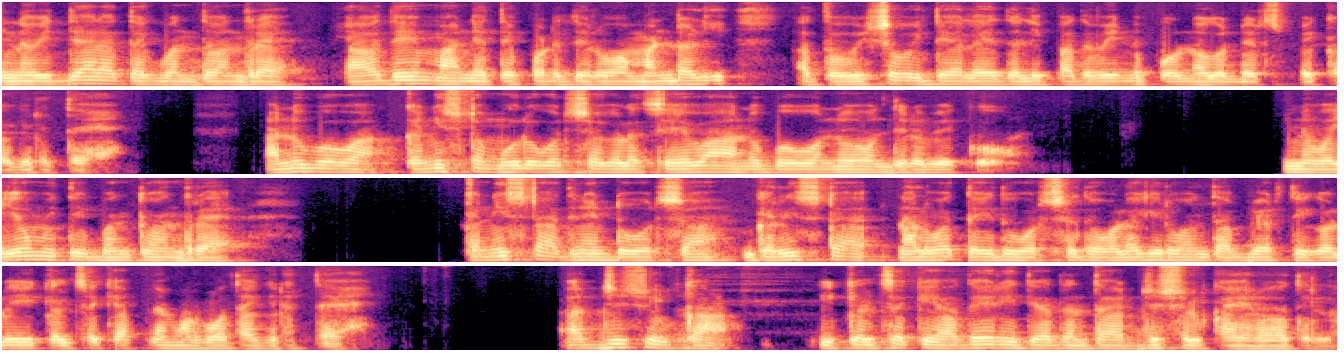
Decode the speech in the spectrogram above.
ಇನ್ನು ವಿದ್ಯಾರ್ಹತೆಗೆ ಬಂತು ಅಂದರೆ ಯಾವುದೇ ಮಾನ್ಯತೆ ಪಡೆದಿರುವ ಮಂಡಳಿ ಅಥವಾ ವಿಶ್ವವಿದ್ಯಾಲಯದಲ್ಲಿ ಪದವಿಯನ್ನು ಪೂರ್ಣಗೊಂಡಿರಿಸಬೇಕಾಗಿರುತ್ತೆ. ಅನುಭವ, ಕನಿಷ್ಠ ಮೂರು ವರ್ಷಗಳ ಸೇವಾ ಅನುಭವವನ್ನು ಹೊಂದಿರಬೇಕು. ಇನ್ನು ವಯೋಮಿತಿ ಬಂತು ಅಂದರೆ ಕನಿಷ್ಠ ಹದಿನೆಂಟು ವರ್ಷ, ಗರಿಷ್ಠ ನಲವತ್ತೈದು ವರ್ಷದ ಒಳಗಿರುವಂಥ ಅಭ್ಯರ್ಥಿಗಳು ಈ ಕೆಲಸಕ್ಕೆ ಅಪ್ಲೈ ಮಾಡ್ಬೋದಾಗಿರುತ್ತೆ. ಅರ್ಜಿ ಶುಲ್ಕ, ಈ ಕೆಲಸಕ್ಕೆ ಯಾವುದೇ ರೀತಿಯಾದಂಥ ಅರ್ಜಿ ಶುಲ್ಕ ಇರೋದಿಲ್ಲ.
